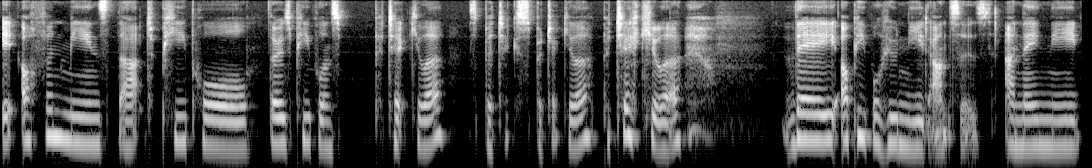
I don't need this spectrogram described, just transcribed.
it often means that people, those people in particular, particular, particular, they are people who need answers and they need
